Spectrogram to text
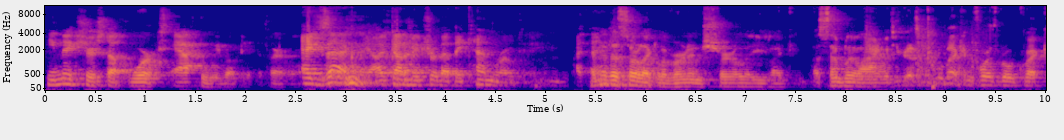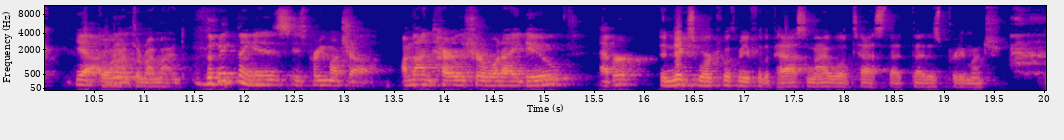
He makes sure stuff works after we rotate the firewall. Exactly. I've got to make sure that they can rotate. I I know think. that's sort of like Laverne and Shirley, like assembly line with you guys go back and forth real quick. Yeah. Going the- on through my mind. The big thing is is pretty much uh, I'm not entirely sure what I do ever. And Nick's worked with me for the past, and I will attest that that is pretty much.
